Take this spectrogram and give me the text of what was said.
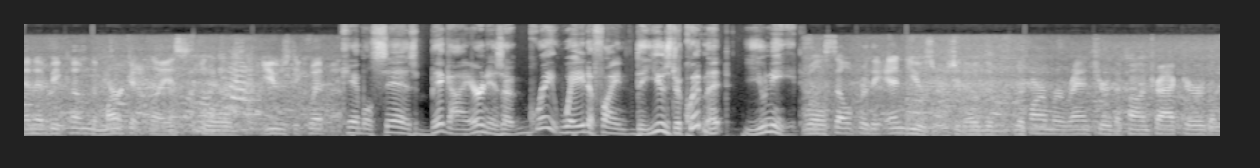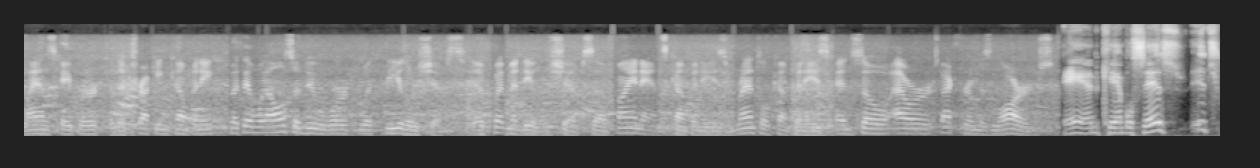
and have become the marketplace for used equipment. Campbell says Big Iron is a great way to find the used equipment you need. We'll sell for the end users, you know, the, the farmer, rancher, the contractor, the landscaper, the trucking company. But then we also do work with dealerships, equipment dealerships, uh, finance companies, rental companies. And so our spectrum is large. And Campbell says it's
